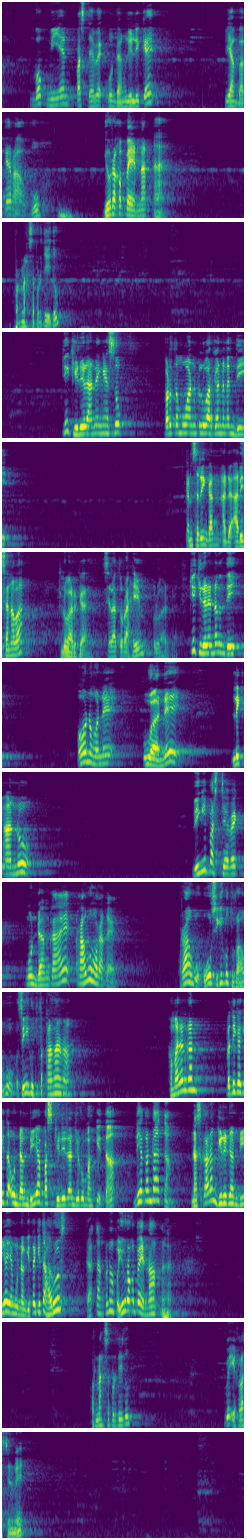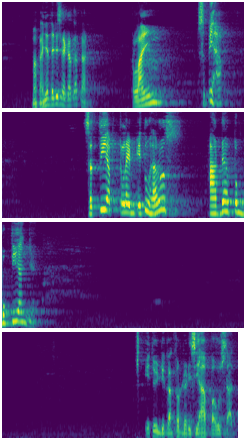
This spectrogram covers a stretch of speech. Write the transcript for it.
Mbok mien pas dewek undang lilike piyambake rawuh. Ya ora kepenak. Nah. Pernah seperti itu? Ki gilirane ngesuk pertemuan keluarga dengan di Kan sering kan ada arisan apa? Keluarga. Silaturahim keluarga. Ki giliran nanti. Oh nongone uane lik anu wingi pas dewek ngundang kae rawuh ora kae? Rawuh. Oh siki kudu rawuh, siki kudu tekangan. Ah. Kemarin kan ketika kita undang dia pas giliran di rumah kita, dia akan datang. Nah sekarang giliran dia yang undang kita, kita harus datang. Kenapa? Yura ya, kepenak. Nah. Pernah seperti itu? Gue ikhlas jenenge. Makanya tadi saya katakan, klaim sepihak. Setiap klaim itu harus ada pembuktiannya. Itu indikator dari siapa Ustadz?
